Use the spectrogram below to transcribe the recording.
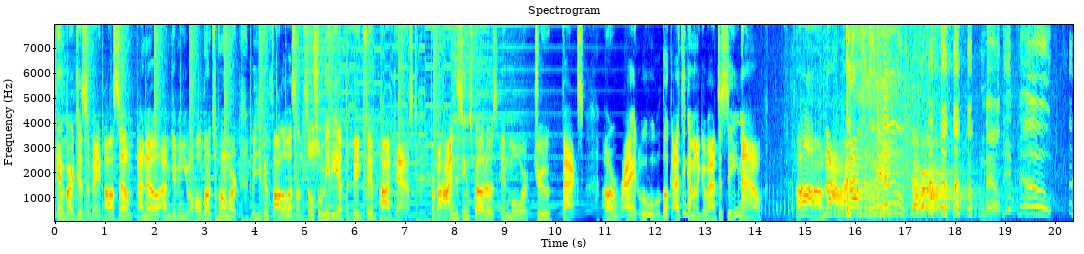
can participate. Also, I know I'm giving you a whole bunch of homework, but you can follow us on social media at the Big Fib Podcast for behind the scenes photos and more true facts. All right. Ooh, look, I think I'm going to go out to sea now. Oh no, I'm out to sea. no, no.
